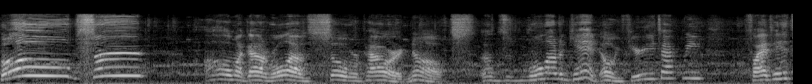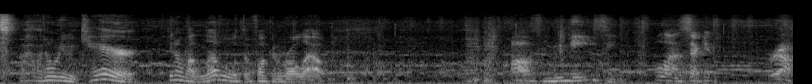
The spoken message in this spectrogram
Boom, sir. Oh my god, rollout's so overpowered. No, uh, rollout again. Oh, Fury attack me? Five hits? Oh, I don't even care. Get on my level with the fucking rollout. Oh, it's amazing. Hold on a second. Rollout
